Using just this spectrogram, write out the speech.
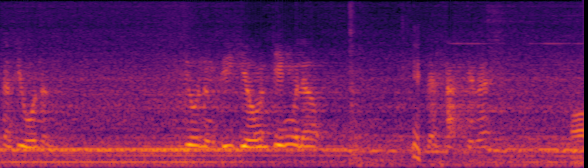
ใช้พีโอหนึ่งพีโอหนึ่งสีเขียวมันเจ๊งไปแล้ว แต่ตัดใช่ไหมอ๋อ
